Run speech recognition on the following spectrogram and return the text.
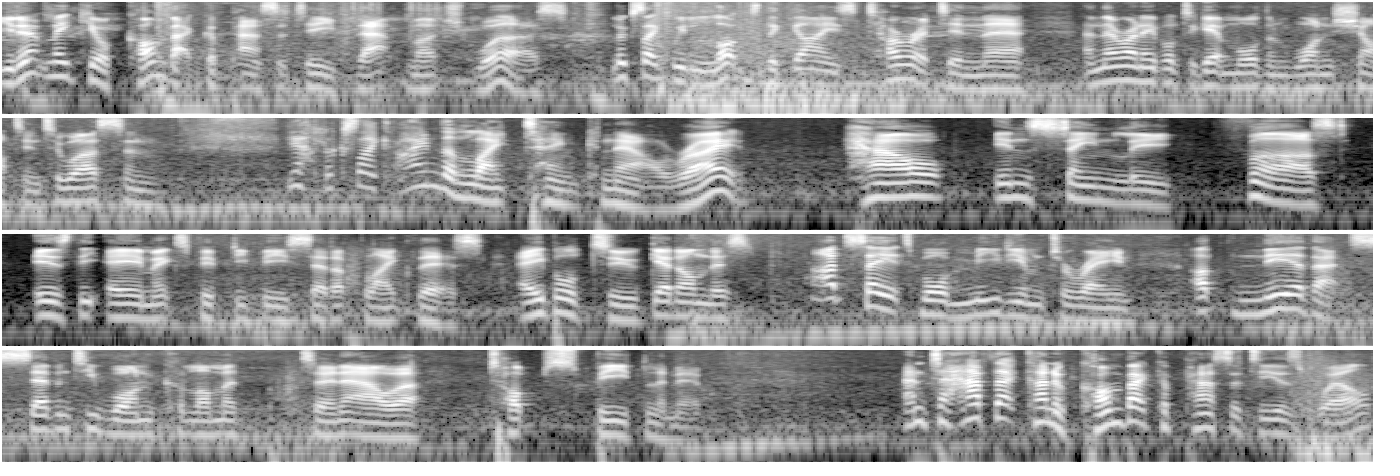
you don't make your combat capacity that much worse. Looks like we locked the guy's turret in there, and they're unable to get more than one shot into us, and yeah, looks like I'm the light tank now, right? How insanely fast is the AMX 50B set up like this? Able to get on this I'd say it's more medium terrain, up near that 71 kilometer an hour top speed limit. And to have that kind of combat capacity as well,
